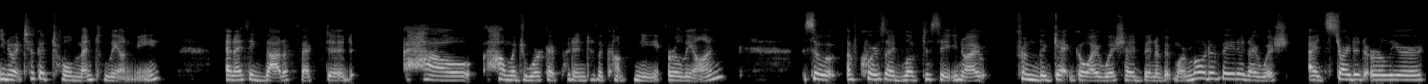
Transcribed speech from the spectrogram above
you know, it took a toll mentally on me. And I think that affected how how much work I put into the company early on. So of course I'd love to say, you know, I from the get-go I wish I'd been a bit more motivated. I wish I'd started earlier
